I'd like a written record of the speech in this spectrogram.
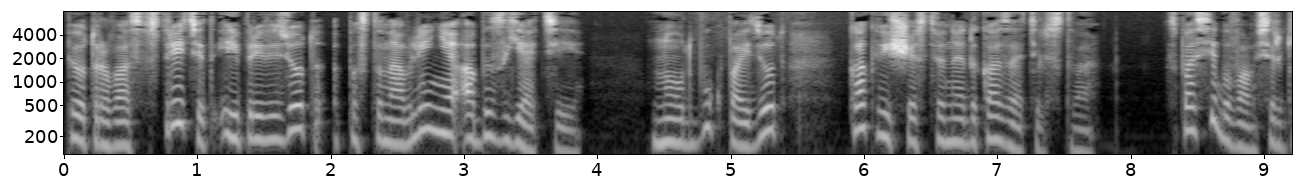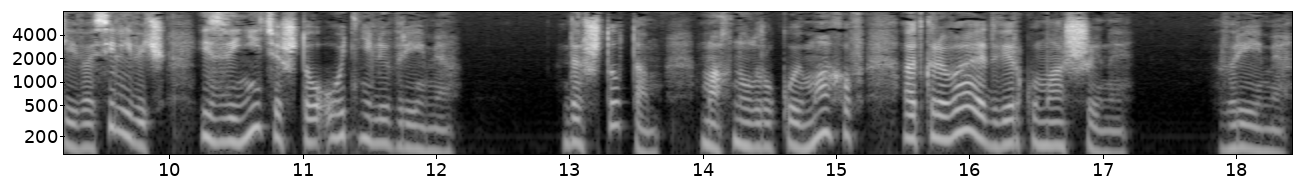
Петр вас встретит и привезет постановление об изъятии. Ноутбук пойдет как вещественное доказательство. Спасибо вам, Сергей Васильевич, извините, что отняли время. Да что там, махнул рукой Махов, открывая дверку машины. Время.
